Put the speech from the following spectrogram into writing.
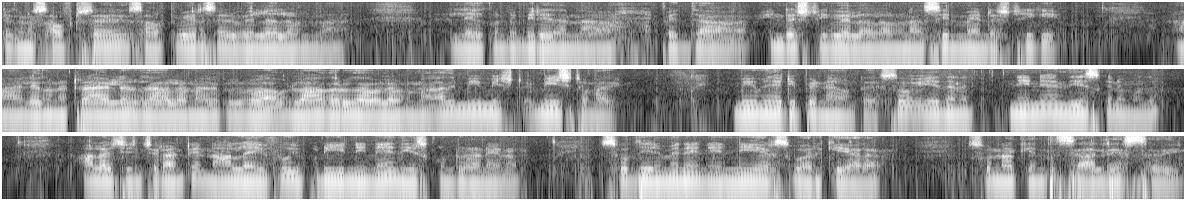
లేకుంటే సాఫ్ట్ సైడ్ సాఫ్ట్వేర్ సైడ్ వెళ్ళాలన్నా లేకుంటే మీరు ఏదన్నా పెద్ద ఇండస్ట్రీకి వెళ్ళాలన్నా సినిమా ఇండస్ట్రీకి లేకుంటే ట్రావెలర్ కావాలన్నా లేకపోతే బ్లాగర్ కావాలన్నా అది మీ ఇష్టం మీ ఇష్టం అది. మీ మీద డిపెండ్ అయి ఉంటుంది. సో ఏదైనా నిర్ణయం తీసుకునే ముందు ఆలోచించారు అంటే నా లైఫ్ ఇప్పుడు ఈ నిర్ణయం తీసుకుంటున్నాను నేను. సో దీని మీద నేను ఎన్ని ఇయర్స్ వర్క్ చేయాలా? సో నాకు ఎంత శాలరీ వస్తుంది?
